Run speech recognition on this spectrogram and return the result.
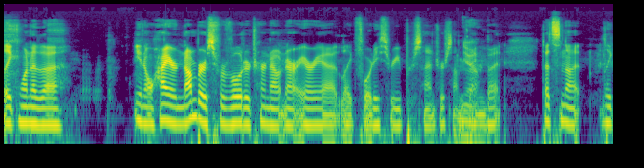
like one of the, you know, higher numbers for voter turnout in our area at like 43 percent or something. Yeah. But that's not like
